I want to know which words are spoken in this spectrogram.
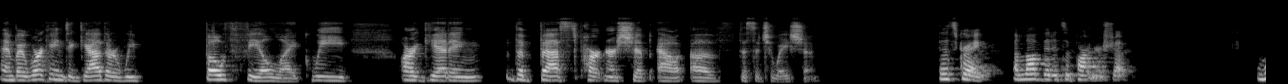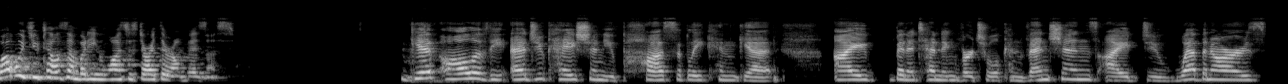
And by working together, we both feel like we are getting the best partnership out of the situation. That's great. I love that it's a partnership. What would you tell somebody who wants to start their own business? Get all of the education you possibly can get. I've been attending virtual conventions, I do webinars.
